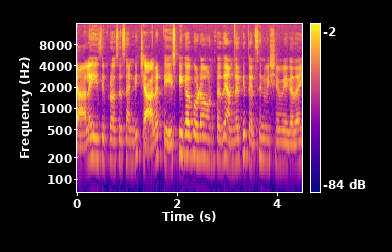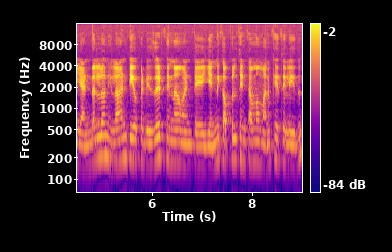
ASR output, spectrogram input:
చాలా ఈజీ ప్రాసెస్ అండి. చాలా టేస్టీగా కూడా ఉంటుంది. అందరికీ తెలిసిన విషయమే కదా. ఎండల్లో ఇలాంటి ఒక డెజర్ట్ తిన్నామంటే ఎన్ని కప్పులు తింటామో మనకే తెలియదు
